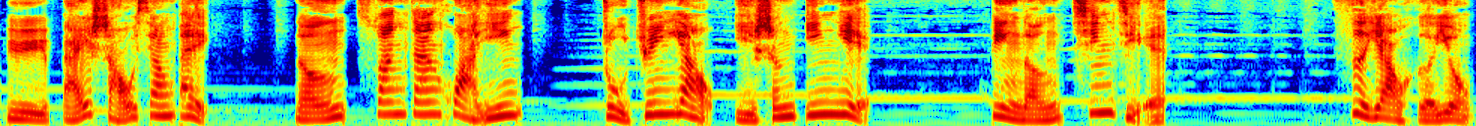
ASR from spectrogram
与白芍相配，能酸甘化阴，助君药以生阴液，并能清解。四药合用，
